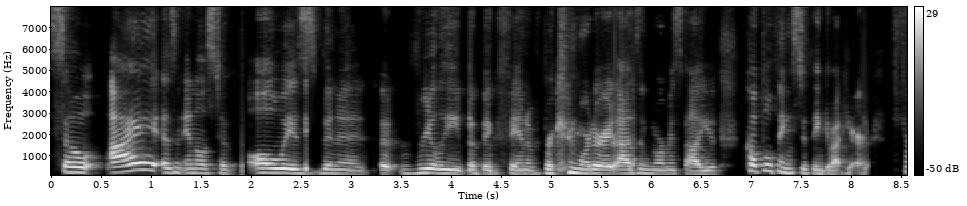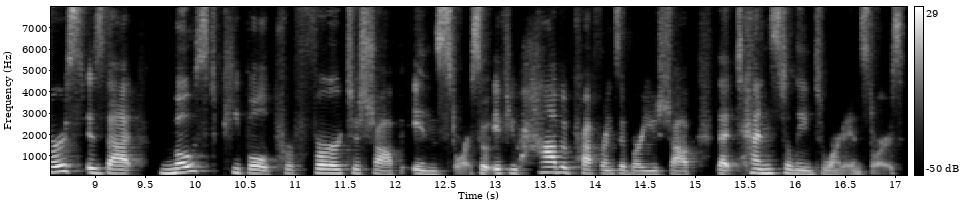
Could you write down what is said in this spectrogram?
So I, as an analyst, have always been a, a, really a big fan of brick and mortar. It adds enormous value. Couple things to think about here. First is that most people prefer to shop in store. So if you have a preference of where you shop, that tends to lean toward in stores.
